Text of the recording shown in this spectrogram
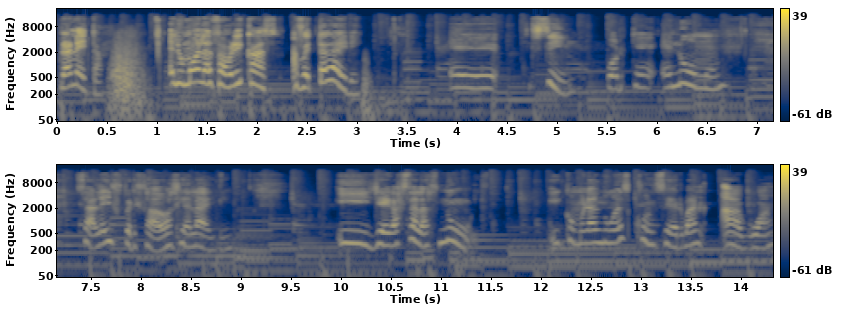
planeta, ¿el humo de las fábricas afecta al aire? Eh, sí, porque el humo sale dispersado hacia el aire y llega hasta las nubes. Y como las nubes conservan agua,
